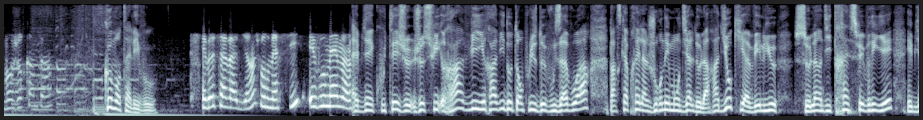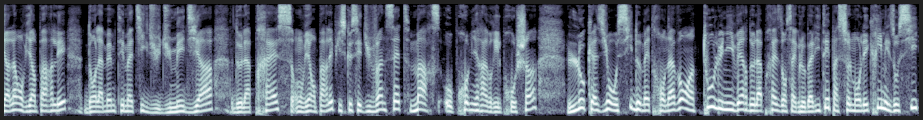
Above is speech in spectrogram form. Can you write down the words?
Bonjour Quentin. Comment allez-vous? Eh ben ça va bien, je vous remercie. Et vous-même? Eh bien écoutez, je, je suis ravi, ravi d'autant plus de vous avoir, parce qu'après la journée mondiale de la radio qui avait lieu ce lundi 13 février, eh bien là on vient parler dans la même thématique du, du média, de la presse, on vient en parler puisque c'est du 27 mars au 1er avril prochain, l'occasion aussi de mettre en avant hein, tout l'univers de la presse dans sa globalité, pas seulement l'écrit, mais aussi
